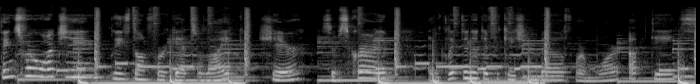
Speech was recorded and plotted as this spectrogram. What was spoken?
Thanks for watching! Please don't forget to like, share, subscribe, and click the notification bell for more updates.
